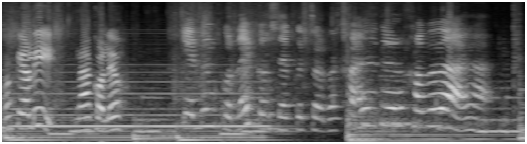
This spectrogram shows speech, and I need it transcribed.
น้องเกลลี่ลาก่อนเร็วอย่าลืมกดไลค์กดแชร์กดซับสไครต์ให้ด้วยนะคะบ๊ายบายค่ะ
